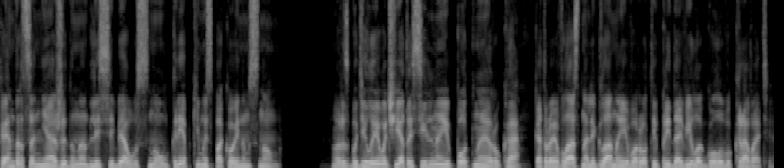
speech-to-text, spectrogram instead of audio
Хендерсон неожиданно для себя уснул крепким и спокойным сном. Разбудила его чья-то сильная и потная рука, которая властно легла на его рот и придавила голову к кровати.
